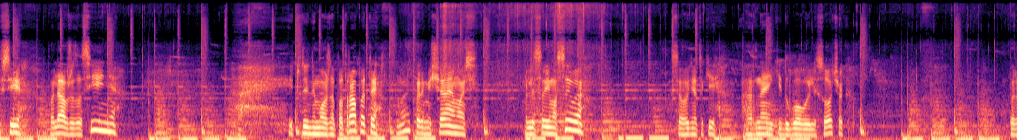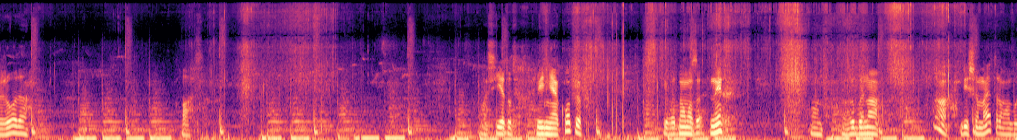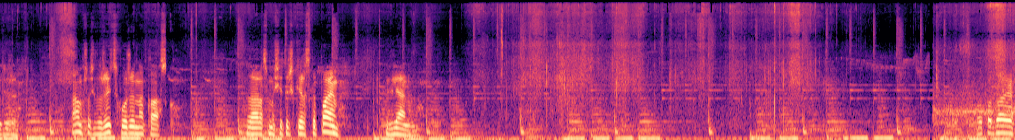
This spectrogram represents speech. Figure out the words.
всі, поля вже засіяні. І туди не можна потрапити. Ну і переміщаємось в лісові масиви. Сьогодні такий гарненький дубовий лісочок. Природа. Клас. Ось є тут лінія копів. І в одному з них вон, глибина а, більше метра, мабуть, вже. Там щось лежить схоже на каску. Зараз ми ще трішки розкопаємо і глянемо. Випадає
